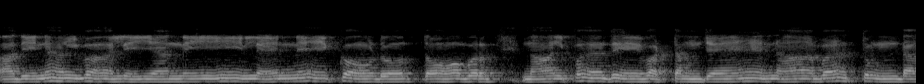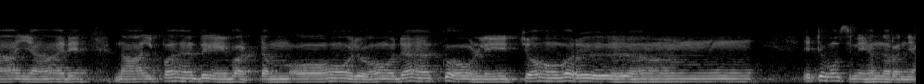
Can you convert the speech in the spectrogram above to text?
അതിനാൽ വലിയ നീലെന്നെ കൊടുത്തോവർ. നാൽപ്പത് വട്ടം ജനാപത്തുണ്ടായാരെ. നാൽപ്പത് വട്ടം ഓരോര കൊളിച്ചോവർ. ഏറ്റവും സ്നേഹം നിറഞ്ഞ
